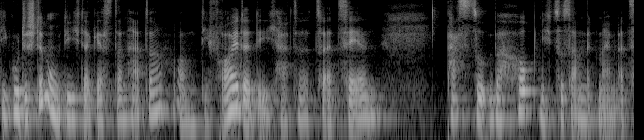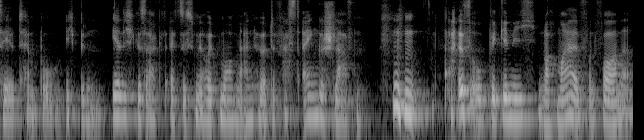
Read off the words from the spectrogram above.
die gute Stimmung, die ich da gestern hatte und die Freude, die ich hatte zu erzählen, passt so überhaupt nicht zusammen mit meinem Erzähltempo. Ich bin ehrlich gesagt, als ich es mir heute Morgen anhörte, fast eingeschlafen. also beginne ich nochmal von vorne.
